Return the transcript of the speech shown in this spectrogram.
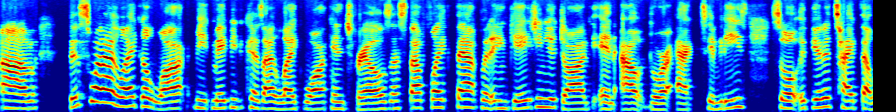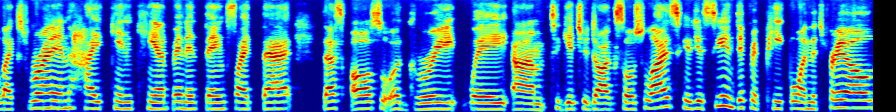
Um, this one I like a lot, maybe because I like walking trails and stuff like that, but engaging your dog in outdoor activities. So if you're the type that likes running, hiking, camping, and things like that, that's also a great way um, to get your dog socialized because you're seeing different people on the trail,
